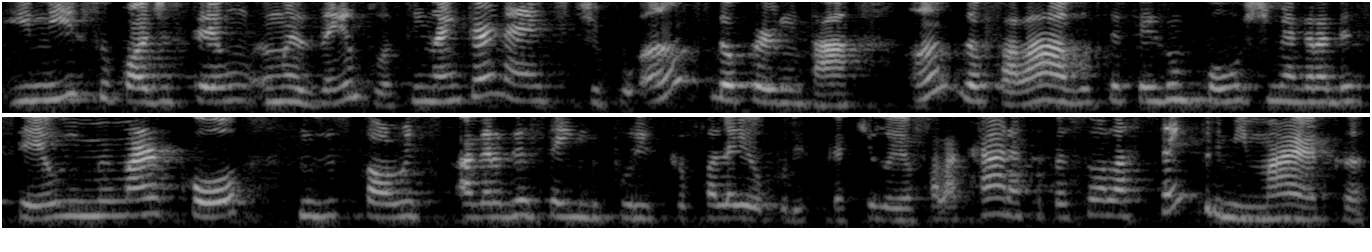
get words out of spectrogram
E nisso pode ser um, um, exemplo, assim, na internet. Tipo, antes de eu perguntar, antes de eu falar, você fez um post, me agradeceu e me marcou nos stories agradecendo por isso que eu falei, ou por isso que aquilo. E eu falar, cara, essa pessoa, ela sempre me marca,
